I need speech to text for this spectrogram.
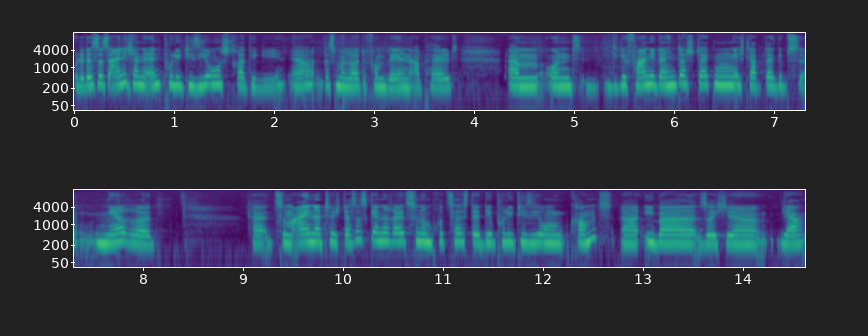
oder das ist eigentlich eine Entpolitisierungsstrategie, ja, dass man Leute vom Wählen abhält. Ähm, und die Gefahren, die dahinter stecken, ich glaube, da gibt es mehrere äh, zum einen natürlich, dass es generell zu einem Prozess der Depolitisierung kommt, äh, über solche ja,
